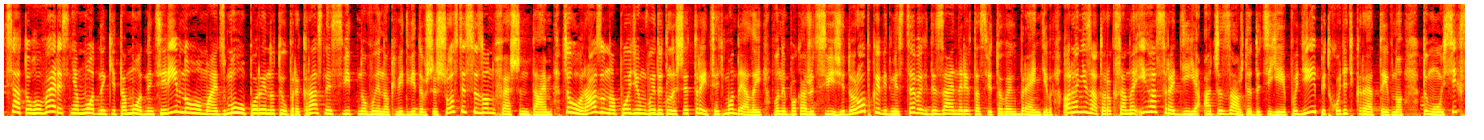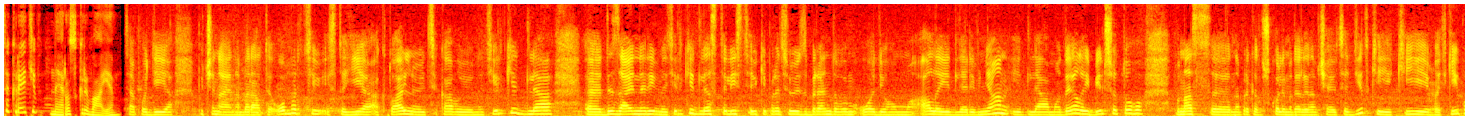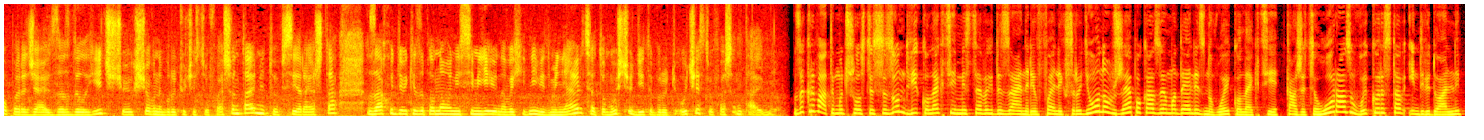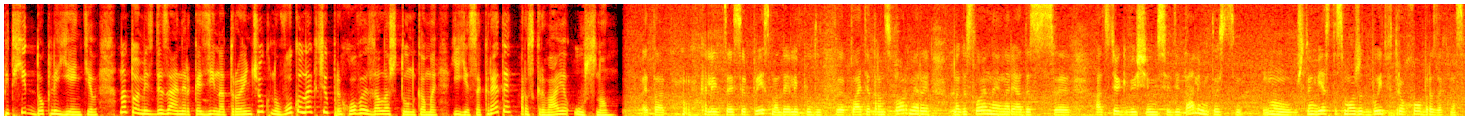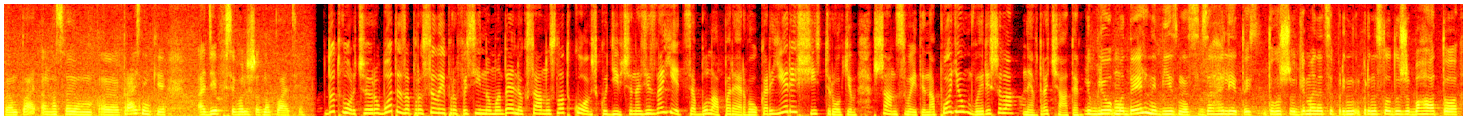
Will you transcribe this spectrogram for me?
30 вересня модники та модниці Рівного мають змогу поринути у прекрасний світ новинок, відвідавши шостий сезон Fashion Time. Цього разу на подіум вийдуть лише 30 моделей. Вони покажуть свіжі доробки від місцевих дизайнерів та світових брендів. Організатор Оксана Ігас радіє, адже завжди до цієї події підходять креативно, тому усіх секретів не розкриває. Ця подія починає набирати обертів і стає актуальною, цікавою не тільки для е, дизайнерів, не тільки для стилістів, які працюють з брендовим одягом, але і для рівнян, і для моделей. Більше того, у нас, е, наприклад, в школі моделей навчаються дітки, які батьки попереджають заздалегідь, що якщо вони беруть участь у фешн-таймі, то всі решта заходів, які заплановані сім'єю на вихідні, відміняються, тому що діти беруть участь у фешн-таймі. Закриватимуть шостий сезон дві колекції місцевих дизайнерів. Фелікс Родіонов вже показує моделі з нової колекції. Каже, цього разу використав індивідуальний підхід до клієнтів. Натомість дизайнерка Зіна Троянчук нову колекцію приховує за лаштунками. Її секрети розкриває усно. Это коллекция сюрприз. Модели будут э, платья-трансформеры, многослойные наряды с э, отстегивающимися деталями. То есть, ну, что невеста сможет быть в трех образах на своем, пла- на своем э, празднике, одев всего лишь одно платье. До творчої роботи запросили і професійну модель Оксану Сладковську. Дівчина зізнається, була перерва у кар'єрі 6 років. Шанс вийти на подіум вирішила не втрачати. Люблю модельний бізнес взагалі, того, що для мене це принесло дуже багато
